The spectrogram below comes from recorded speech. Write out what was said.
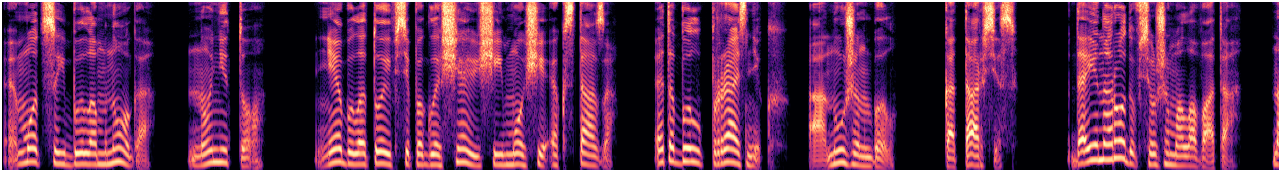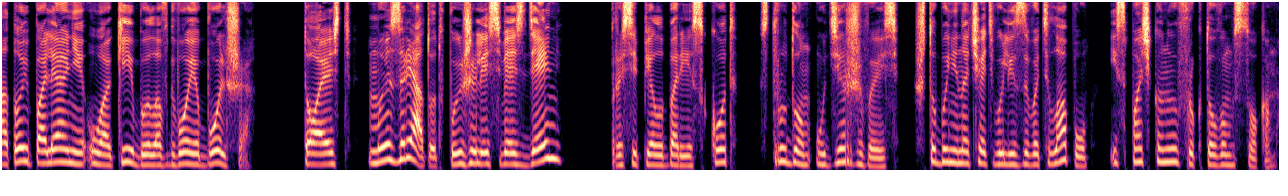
Эмоций было много, но не то. Не было той всепоглощающей мощи экстаза. Это был праздник, а нужен был катарсис. Да и народу все же маловато. На той поляне у Аки было вдвое больше. «То есть мы зря тут пыжились весь день?» — просипел Борис Кот, с трудом удерживаясь, чтобы не начать вылизывать лапу, испачканную фруктовым соком.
